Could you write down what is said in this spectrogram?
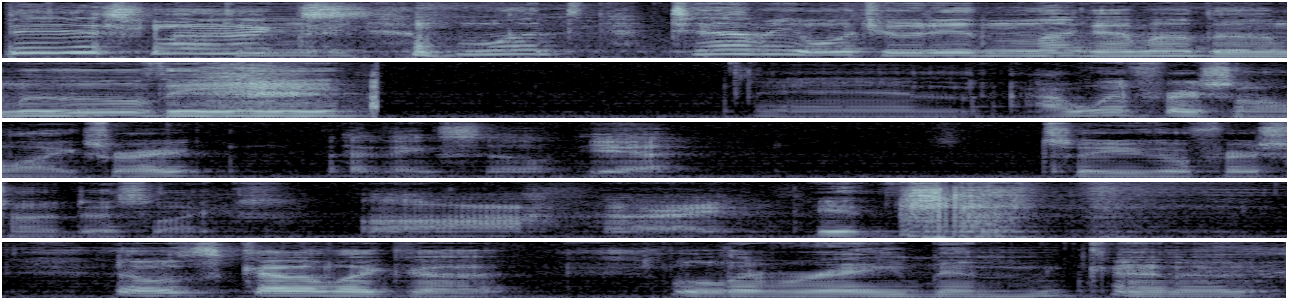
Dislikes. What? Tell me what you didn't like about the movie. And I went first on the likes, right? I think so. Yeah. So you go first on the dislikes. Ah, all right. It it was kind of like a Raymond kind of.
